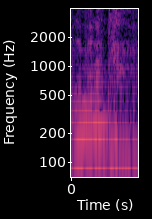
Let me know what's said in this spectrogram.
Elemento.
